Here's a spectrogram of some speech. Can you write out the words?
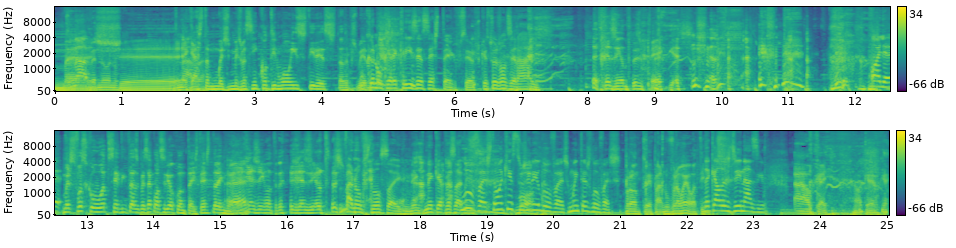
Mas, De nada, Nuno. eh, Nada. gasta- mas mesmo assim continuam a existir esses, estás a perceber? O que eu não quero é crise esse hashtag, percebes? Porque as pessoas vão dizer, ai, Arranjem outras pegas. Olha, mas se fosse com o outro sentido, estás a pensar qual seria o contexto? É estranho, não é? É? Arranjem, outra, arranjem outras. pá, não, não sei, nem, nem quero pensar nisso. luvas, estão aqui a sugerir luvas, muitas luvas. Pronto, epá, no verão é ótimo. Daquelas de ginásio. Ah, ok. Ok, ok.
